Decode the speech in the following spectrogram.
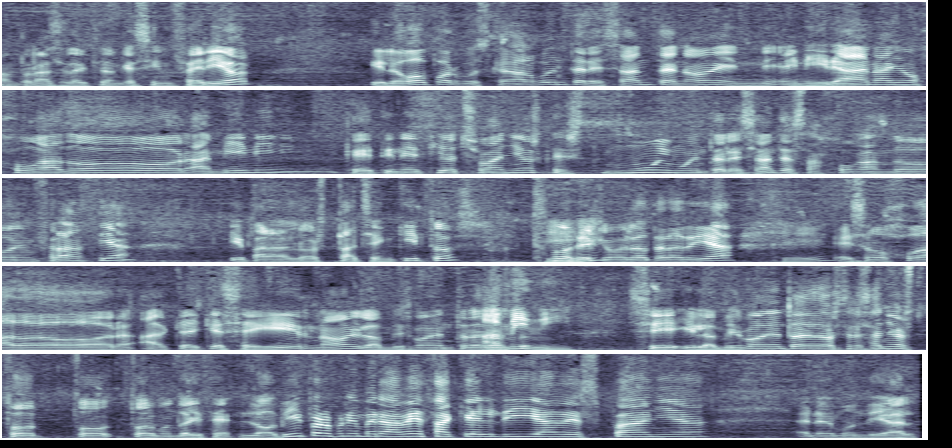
ante una selección que es inferior. Y luego por buscar algo interesante, ¿no? En, en Irán hay un jugador, Amini, que tiene 18 años, que es muy, muy interesante. Está jugando en Francia. Y para los tachenquitos, como dijimos el otro día, Sí. es un jugador al que hay que seguir, ¿no? Y lo mismo dentro de dos- Amini. Sí, y lo mismo dentro de dos tres años to- to- todo el mundo dice, lo vi por primera vez aquel día de España en el Mundial.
